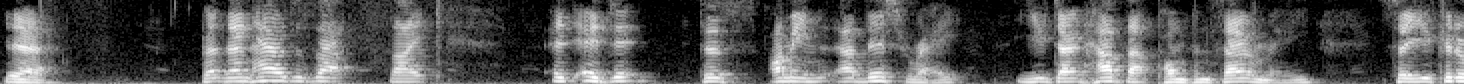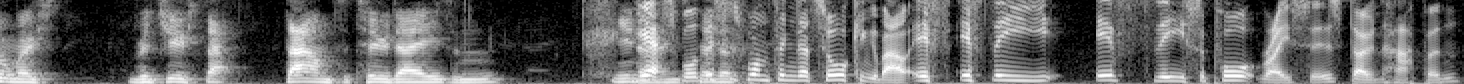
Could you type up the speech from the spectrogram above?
Yeah, but then how does that like? Is it does I mean at this rate you don't have that pomp and ceremony so you could almost reduce that down to two days, and you know, yes. Well, this of... is one thing they're talking about. If if the if the support races don't happen,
